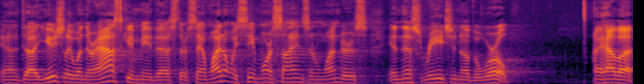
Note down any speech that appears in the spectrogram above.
and uh, usually, when they're asking me this, they're saying, Why don't we see more signs and wonders in this region of the world? I have a,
